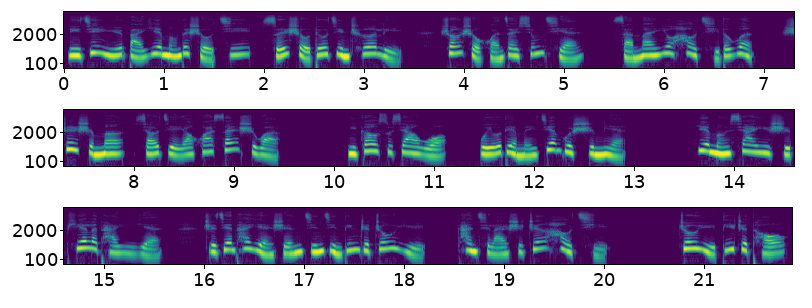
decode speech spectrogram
李靖宇把叶萌的手机随手丢进车里，双手环在胸前，散漫又好奇地问：“睡什么？小姐要花三十万？你告诉下我，我有点没见过世面。”叶萌下意识瞥了他一眼，只见他眼神紧紧盯着周宇，看起来是真好奇。周宇低着头，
